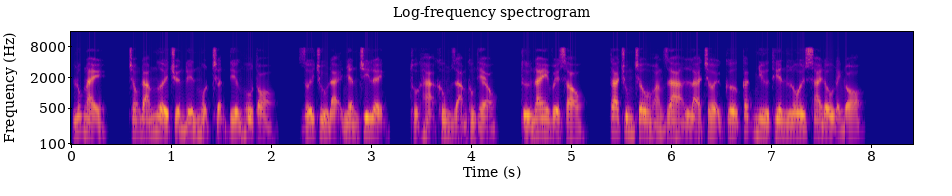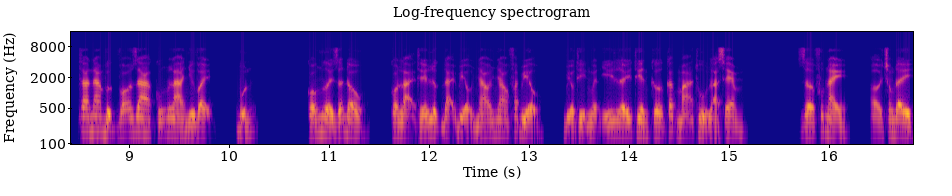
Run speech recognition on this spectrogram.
Lúc này, trong đám người truyền đến một trận tiếng hô to, giới chủ đại nhân chi lệnh, thuộc hạ không dám không theo từ nay về sau, ta trung châu hoàng gia là trời cơ cắt như thiên lôi sai đâu đánh đó. Ta nam vực võ gia cũng là như vậy. Bốn. Có người dẫn đầu, còn lại thế lực đại biểu nhau nhau phát biểu biểu thị nguyện ý lấy thiên cơ các mã thủ là xem. Giờ phút này, ở trong đây,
